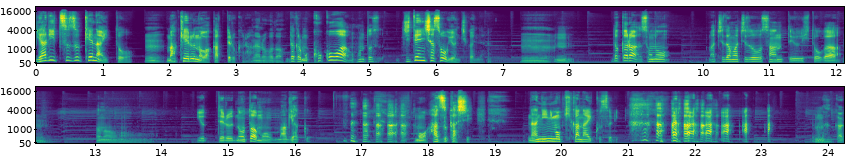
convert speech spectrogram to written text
やり続けないとうん。負けるの分かってるから。なるほど。だからもうここは本当自転車操業に近いんだよね。ううん。んだからその町田町蔵さんっていう人がうん。その言ってるのとはもう真逆。もう恥ずかしい。何にも効かない薬。なんか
